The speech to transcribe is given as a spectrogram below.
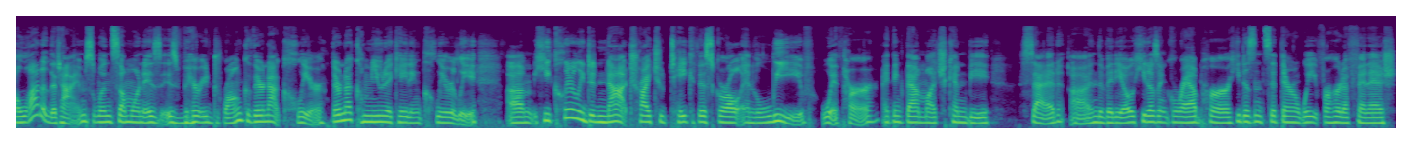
a lot of the times when someone is is very drunk they're not clear. They're not communicating clearly. Um, he clearly did not try to take this girl and leave with her. I think that much can be said uh, in the video. He doesn't grab her. He doesn't sit there and wait for her to finish.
